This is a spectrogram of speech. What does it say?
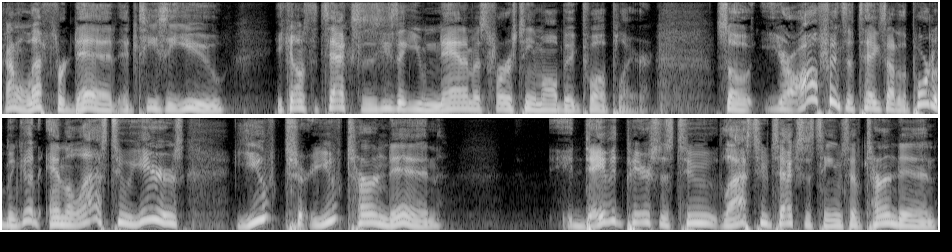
kind of left for dead at TCU. He comes to Texas. He's a unanimous first team All Big 12 player. So your offensive takes out of the portal have been good. And the last two years, you've you've turned in David Pierce's two last two Texas teams have turned in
